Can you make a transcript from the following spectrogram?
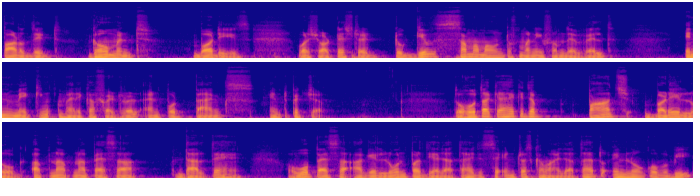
part of the government bodies were shortlisted to give some amount of money from their wealth in making America federal and put banks into picture. तो होता क्या है कि जब पांच बड़े लोग अपना अपना पैसा डालते हैं और वो पैसा आगे लोन पर दिया जाता है, जिससे इंटरेस्ट कमाया जाता है तो इन लोगों को भी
